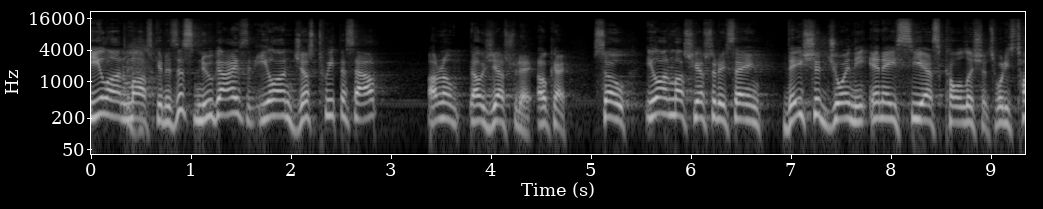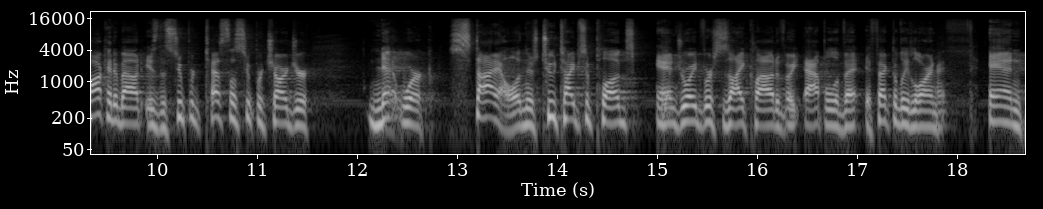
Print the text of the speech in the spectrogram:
Elon Musk, and is this new, guys? Did Elon just tweet this out? I don't know. That was yesterday. Okay. So Elon Musk yesterday saying they should join the NACS coalition. So what he's talking about is the super Tesla supercharger network style. And there's two types of plugs: Android yep. versus iCloud. Of uh, Apple, effectively, Lauren. Right. And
